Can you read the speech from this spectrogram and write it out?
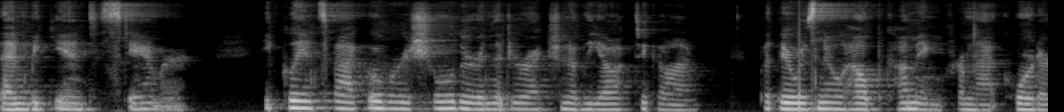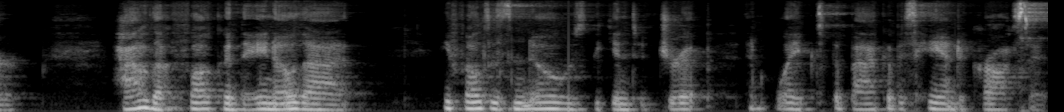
then began to stammer. He glanced back over his shoulder in the direction of the octagon, but there was no help coming from that quarter. How the fuck could they know that? He felt his nose begin to drip and wiped the back of his hand across it.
